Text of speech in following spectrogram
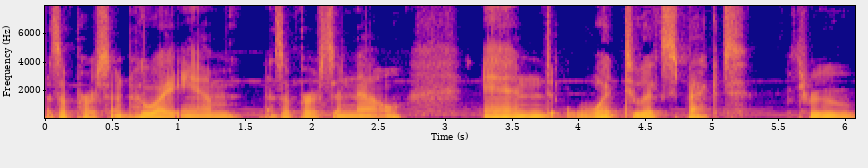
as a person who i am as a person now and what to expect through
